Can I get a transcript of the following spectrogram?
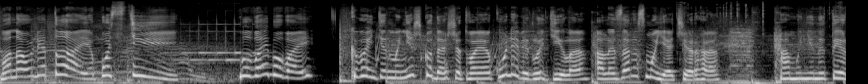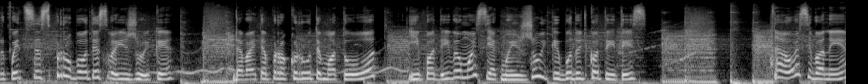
Вона улітає! Постій! Бувай, бувай! Квентін, мені шкода, що твоя куля відлетіла, але зараз моя черга. А мені не терпиться спробувати свої жуйки. Давайте прокрутимо тут і подивимось, як мої жуйки будуть котитись. А ось вони.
